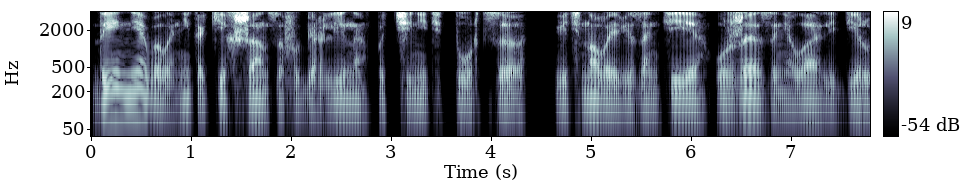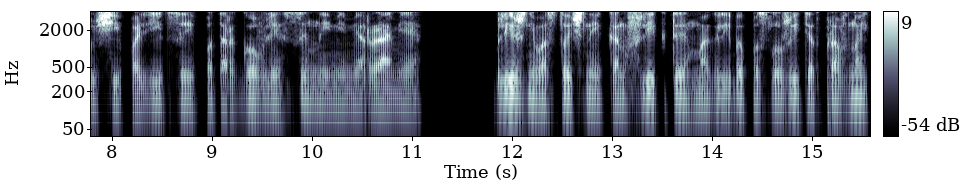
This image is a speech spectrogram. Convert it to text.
Да и не было никаких шансов у Берлина подчинить Турцию, ведь новая Византия уже заняла лидирующие позиции по торговле с иными мирами. Ближневосточные конфликты могли бы послужить отправной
